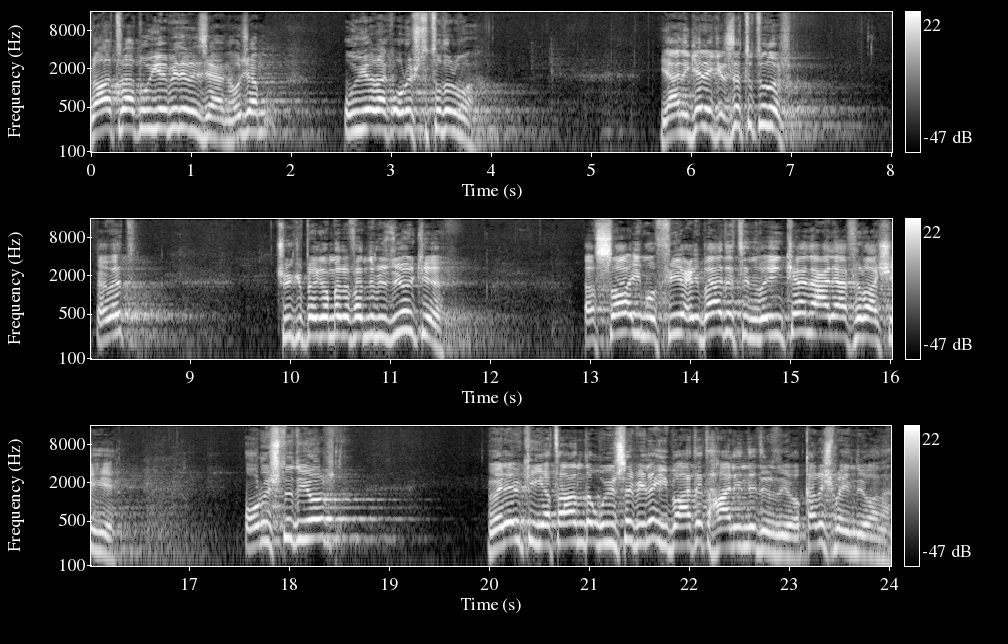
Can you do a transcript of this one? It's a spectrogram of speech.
Rahat rahat uyuyabiliriz yani. Hocam uyuyarak oruç tutulur mu? Yani gerekirse tutulur. Evet. Çünkü Peygamber Efendimiz diyor ki Es-saimu fi ibadetin ve in kana ala firashihi. Oruçlu diyor velev ki yatağında uyusa bile ibadet halindedir diyor. Karışmayın diyor ona.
